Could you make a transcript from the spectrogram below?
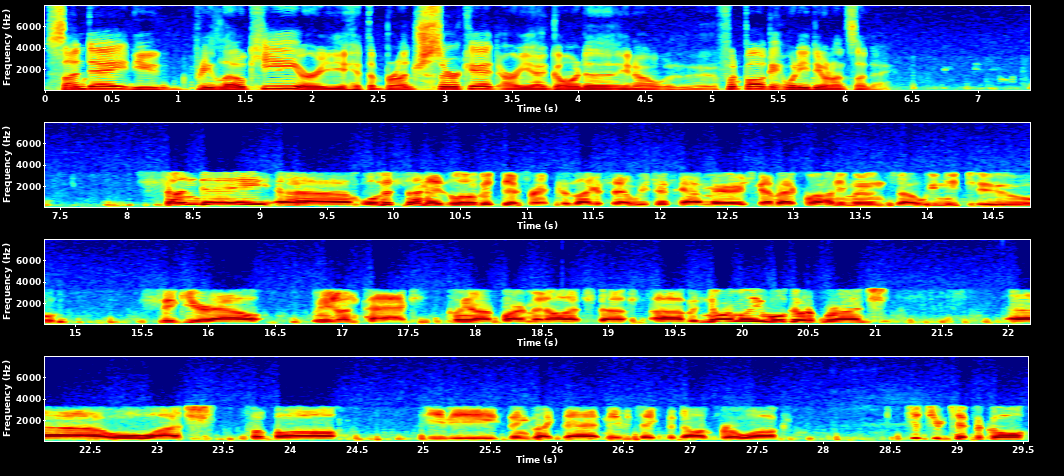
Sunday, you pretty low key, or you hit the brunch circuit? Are you going to, you know, football game? What are you doing on Sunday? Um, well, this Sunday is a little bit different because, like I said, we just got married, just got back from our honeymoon, so we need to figure out, we need to unpack, clean our apartment, all that stuff. Uh, but normally we'll go to brunch, uh, we'll watch football, TV, things like that, maybe take the dog for a walk. Just your typical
